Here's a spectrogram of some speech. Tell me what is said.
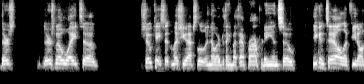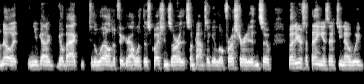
there's there's no way to showcase it unless you absolutely know everything about that property, and so you can tell if you don't know it, you've got to go back to the well to figure out what those questions are. That sometimes they get a little frustrated, and so. But here's the thing: is that you know we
